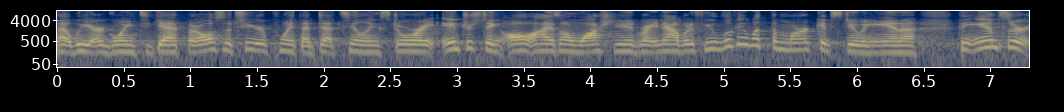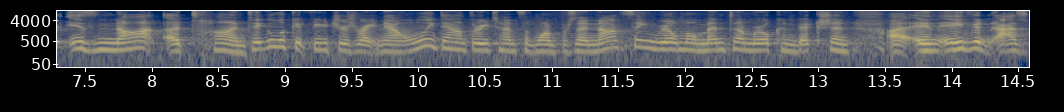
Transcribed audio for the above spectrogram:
that we are going to get, but also to your point, that debt ceiling story. Interesting, all eyes on Washington right now. But if you look at what the market's doing, Anna, the answer is not a ton. Take a look at futures right now, only down three tenths of 1%, not seeing real momentum, real conviction. Uh, and even as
